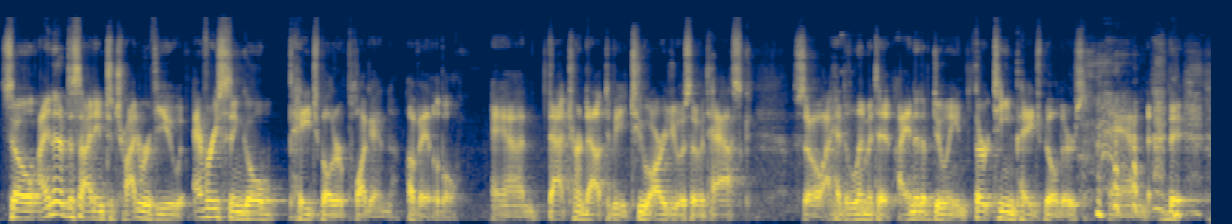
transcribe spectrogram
So I ended up deciding to try to review every single page builder plugin available. And that turned out to be too arduous of a task. So I had to limit it. I ended up doing 13 page builders and the,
